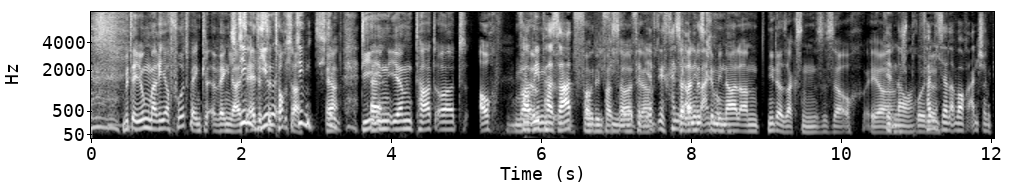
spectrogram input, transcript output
Mit der jungen Maria Furtwängler als älteste die- Tochter. stimmt, stimmt. Ja, die Äh, in ihrem Tatort auch VW Passat VW. Passat, Das ja. Das Landeskriminalamt Niedersachsen. Das ist ja auch eher Genau, spröde. fand ich dann aber auch anstrengend.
